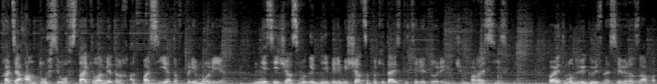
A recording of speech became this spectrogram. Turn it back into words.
Хотя Анту всего в 100 километрах от Пассиета в Приморье, мне сейчас выгоднее перемещаться по китайской территории, чем по российской, поэтому двигаюсь на северо-запад.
